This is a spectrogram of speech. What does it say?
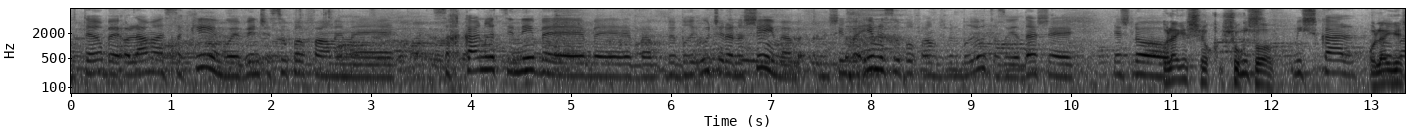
יותר בעולם העסקים, הוא הבין שסופר פארם הם אה, שחקן רציני בבריאות של אנשים, ואנשים באים לסופר פארם בשביל בריאות, אז הוא ידע שיש לו... אולי יש שוק, שוק מש, טוב. משקל. אולי, יש,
